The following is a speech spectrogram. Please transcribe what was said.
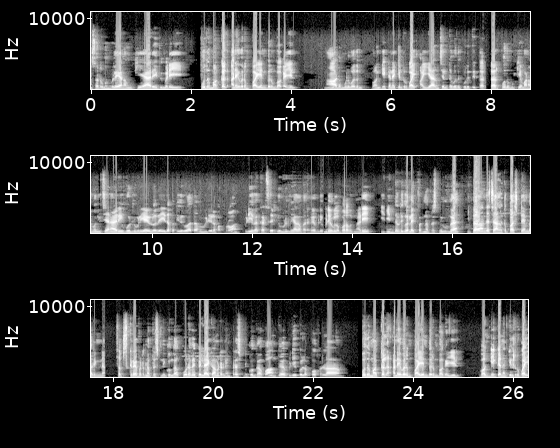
சற்றுமுன் வெளியான முக்கிய அறிவிப்படி பொதுமக்கள் அனைவரும் பயன்பெறும் வகையில் நாடு முழுவதும் வங்கி கணக்கில் ரூபாய் ஐயாயிரம் செலுத்துவது குறித்து தற்- தற்போது முக்கியமான மகிழ்ச்சியான அறிவு ஒன்று வெளியாகியுள்ளது. இதை பத்தி விரிவாக நம்ம வீடியோல பார்க்குறோம் வீடியோவை கடைசி வரைக்கும் முழுமையாக பாருங்க. வீடியோக்குள்ள போறதுக்கு முன்னாடி இந்த வீடியோ லைக் பட்டனை பிரஸ் பண்ணிக்கோங்க. இப்பதான் இந்த சேனலுக்கு ஃபர்ஸ்ட் டைம் வரீங்கன்னா சப்ஸ்கிரைப் பட்டனை பிரஸ் பண்ணிக்கோங்க. கூடவே பெல் ஐக்கான் பட்டனையும் பிரஸ் பண்ணிக்கோங்க. வாங்க வீடியோக்குள்ள போகலாம். பொதுமக்கள் அனைவரும் பயன்பெறும் வகையில் வங்கி கணக்கில் ரூபாய்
